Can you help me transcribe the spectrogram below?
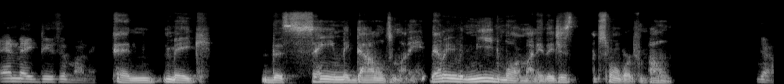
and make decent money. and make the same McDonald's money. They don't even need more money. They just, I just want to work from home. Yeah.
